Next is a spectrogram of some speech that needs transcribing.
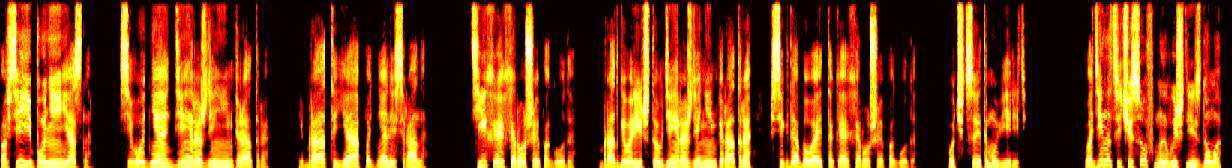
По всей Японии ясно. Сегодня день рождения императора. И брат, и я поднялись рано. Тихая, хорошая погода. Брат говорит, что в день рождения императора всегда бывает такая хорошая погода. Хочется этому верить. В 11 часов мы вышли из дома,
